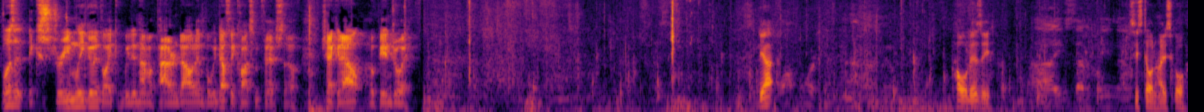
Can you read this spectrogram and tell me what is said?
Wasn't extremely good. Like we didn't have a pattern dialed in, but we definitely caught some fish. So check it out. Hope you enjoy. Yeah. How old is he? Uh, he's 17 now. Is he still in high school?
